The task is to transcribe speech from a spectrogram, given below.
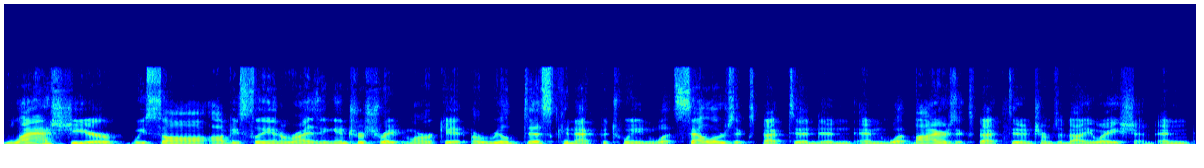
Last year, we saw obviously in a rising interest rate market a real disconnect between what sellers expected and, and what buyers expected in terms of valuation. And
